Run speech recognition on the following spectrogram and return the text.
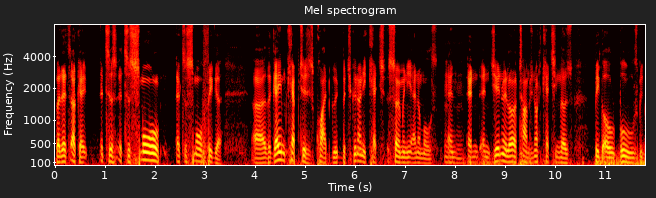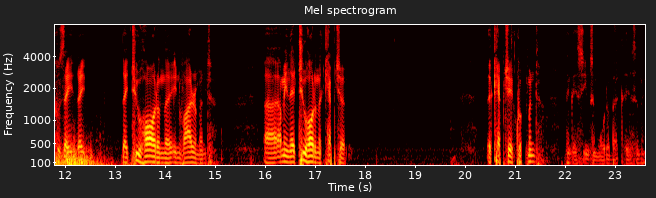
But it's okay. It's a it's a small it's a small figure. Uh, the game capture is quite good, but you can only catch so many animals, and, Mhm. and and generally a lot of times you're not catching those big old bulls because they they they're too hard on the environment. Uh, I mean, they're too hard on the capture the capture equipment. I think they're seeing some water back there, something.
